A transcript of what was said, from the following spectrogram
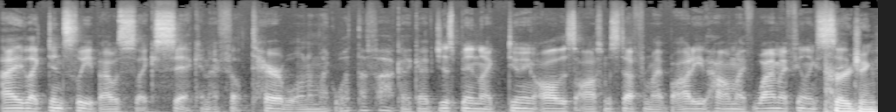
I, I like didn't sleep i was like sick and i felt terrible and i'm like what the fuck like i've just been like doing all this awesome stuff for my body how am i why am i feeling sick Purging.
